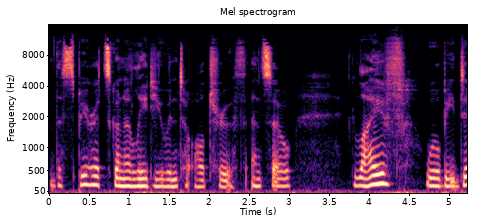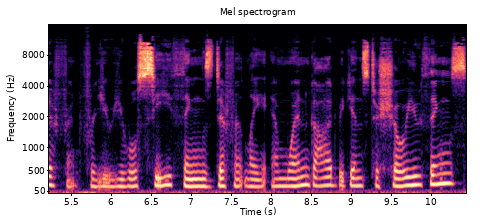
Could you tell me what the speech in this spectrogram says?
the Spirit's going to lead you into all truth, and so life will be different for you. You will see things differently. And when God begins to show you things,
